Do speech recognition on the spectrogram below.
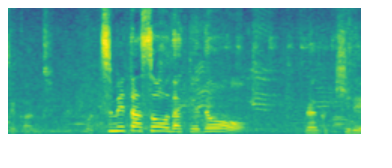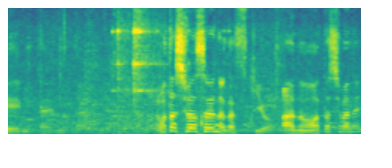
て感じ。冷たそうだけどなんか綺麗みたいな。私はそういうのが好きよ。あの私はね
